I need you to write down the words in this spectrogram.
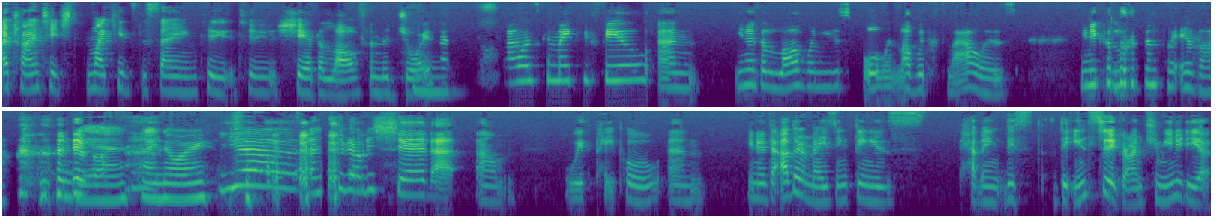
I try and teach my kids the same to to share the love and the joy Mm. that flowers can make you feel, and you know the love when you just fall in love with flowers, and you could look at them forever and ever. Yeah, I know. Yeah, and to be able to share that um, with people, and you know, the other amazing thing is having this the Instagram community. uh,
